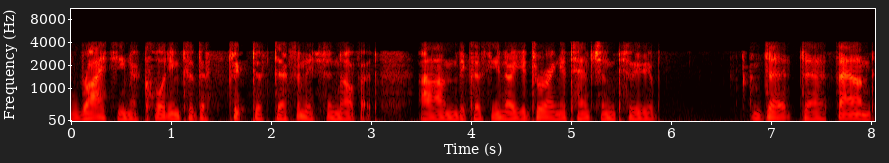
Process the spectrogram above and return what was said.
writing according to the strictest definition of it, um, because you know you're drawing attention to the the sound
